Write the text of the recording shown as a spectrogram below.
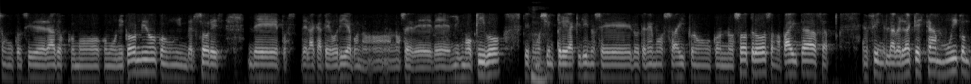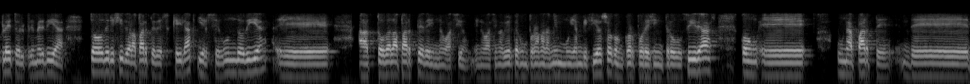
son considerados como, como unicornio, con inversores de, pues, de la categoría, bueno, no sé, de, mismo Kibo, que como siempre Aquilino se, lo tenemos ahí con, con nosotros, Amapaita, o sea, en fin, la verdad que está muy completo el primer día, todo dirigido a la parte de Scale Up y el segundo día eh, a toda la parte de innovación. Innovación abierta con un programa también muy ambicioso, con corpores introducidas, con eh, una parte de,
